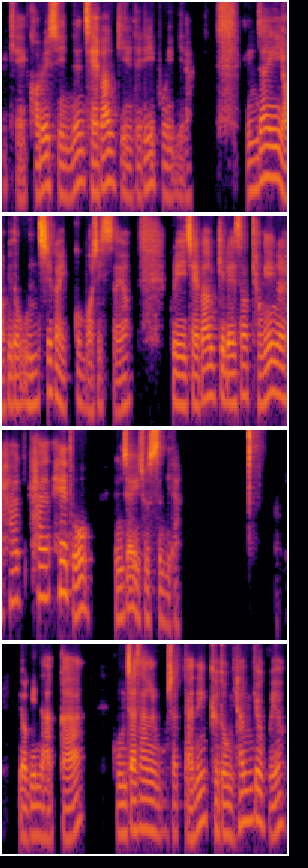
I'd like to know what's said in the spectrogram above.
이렇게 걸을 수 있는 제방길들이 보입니다. 굉장히 여기도 운치가 있고 멋있어요. 그리고 이 제방길에서 경행을 하, 하, 해도 굉장히 좋습니다. 여기는 아까 공자상을 모셨다는 교동 향교고요.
